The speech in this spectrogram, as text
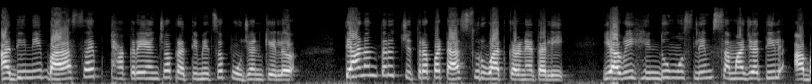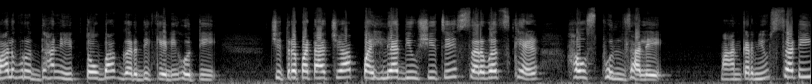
आदींनी बाळासाहेब ठाकरे यांच्या प्रतिमेचं पूजन केलं. त्यानंतर चित्रपटास सुरुवात करण्यात आली. यावेळी हिंदू मुस्लिम समाजातील आबालवृद्धांनी तोबा गर्दी केली होती. चित्रपटाच्या पहिल्या दिवशीचे सर्वच खेळ हाऊसफुल झाले. महानकर न्यूजसाठी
